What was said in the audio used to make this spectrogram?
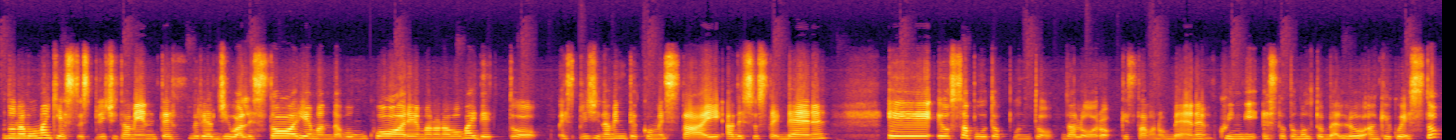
non avevo mai chiesto esplicitamente. Reagivo alle storie, mandavo un cuore, ma non avevo mai detto esplicitamente come stai, adesso stai bene. E, e ho saputo appunto da loro che stavano bene, quindi è stato molto bello anche questo.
